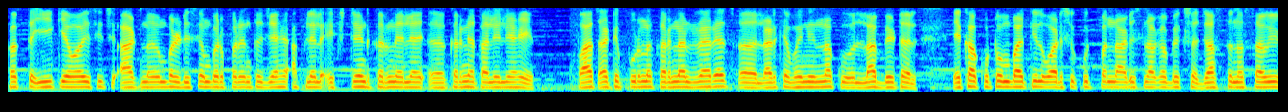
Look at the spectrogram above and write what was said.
फक्त ई के वाय सीची आठ नोव्हेंबर डिसेंबरपर्यंत जे आहे आपल्याला एक्सटेंड करण्याला करण्यात आलेली आहे. पाच अटी पूर्ण करणाऱ्याच लाडक्या बहिणींना कु- लाभ भेटेल. एका कुटुंबातील वार्षिक उत्पन्न अडीच लाखापेक्षा जास्त नसावी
